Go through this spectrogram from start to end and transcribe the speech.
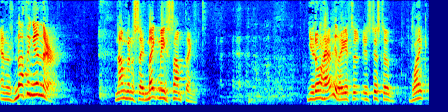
And there's nothing in there. And I'm going to say, make me something. You don't have anything. It's, a, it's just a blank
